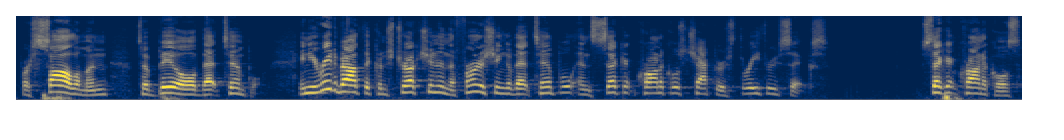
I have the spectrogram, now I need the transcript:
for Solomon to build that temple. And you read about the construction and the furnishing of that temple in 2 Chronicles chapters 3 through 6. 2 Chronicles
